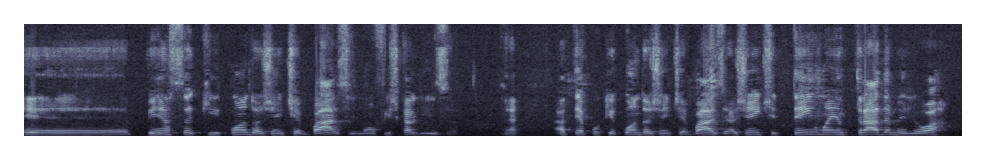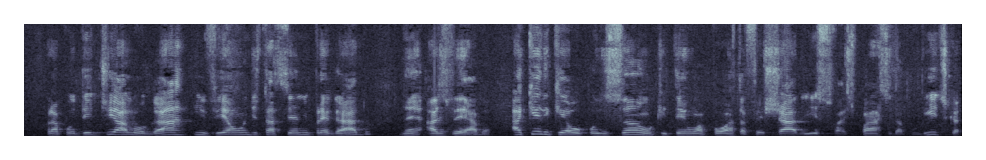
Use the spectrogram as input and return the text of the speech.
é, pensa que quando a gente é base, não fiscaliza. Né? Até porque quando a gente é base, a gente tem uma entrada melhor para poder dialogar e ver aonde está sendo empregado né, as verbas. Aquele que é oposição, que tem uma porta fechada, e isso faz parte da política,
